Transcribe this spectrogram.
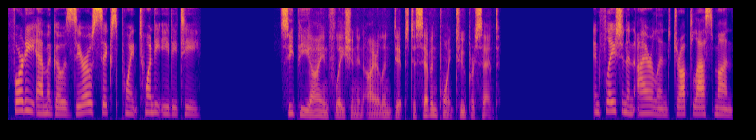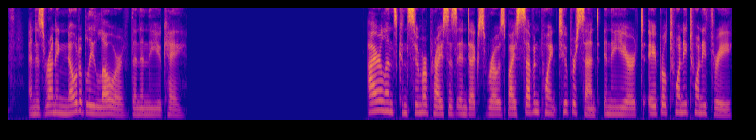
40 Amigo 06.20 EDT. CPI inflation in Ireland dips to 7.2%. Inflation in Ireland dropped last month and is running notably lower than in the UK. Ireland's Consumer Prices Index rose by 7.2% in the year to April 2023,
